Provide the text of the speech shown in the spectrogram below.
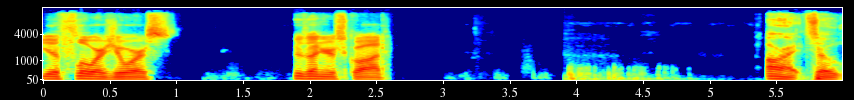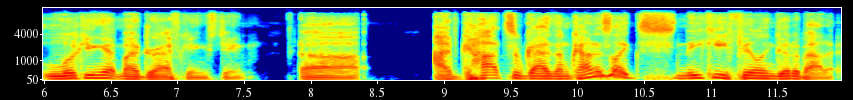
The floor is yours. Who's on your squad? All right. So looking at my DraftKings team, uh, I've got some guys. I'm kind of like sneaky feeling good about it.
